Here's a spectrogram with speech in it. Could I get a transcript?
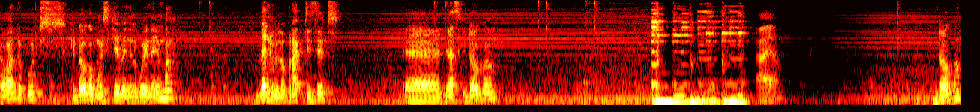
I want to put kidogo muisikie venye ilikuwa inaimba. Then we will practice it. Uh, just kidogo. Haya. ndogo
